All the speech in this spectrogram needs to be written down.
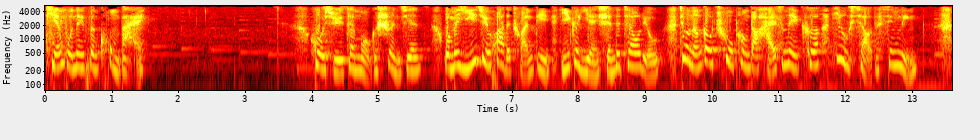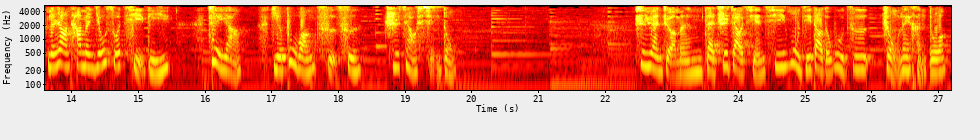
填补那份空白。或许在某个瞬间，我们一句话的传递，一个眼神的交流，就能够触碰到孩子那颗幼小的心灵，能让他们有所启迪，这样也不枉此次支教行动。志愿者们在支教前期募集到的物资种类很多，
